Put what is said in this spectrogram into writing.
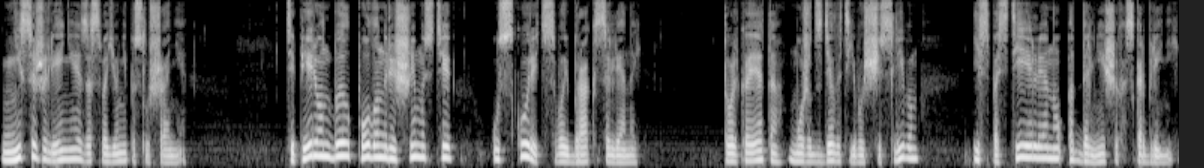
ни сожаления за свое непослушание. Теперь он был полон решимости ускорить свой брак с Еленой. Только это может сделать его счастливым и спасти Елену от дальнейших оскорблений.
